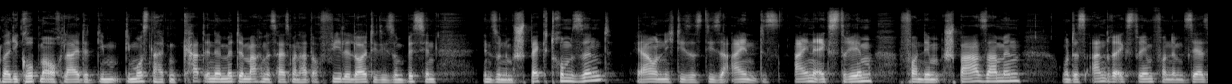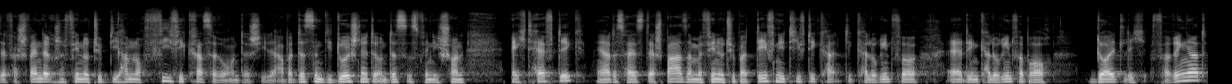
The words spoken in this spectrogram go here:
weil die Gruppen auch leidet, die, die mussten halt einen Cut in der Mitte machen. Das heißt, man hat auch viele Leute, die so ein bisschen in so einem Spektrum sind, ja, und nicht dieses, diese ein, das eine Extrem von dem sparsamen und das andere Extrem von dem sehr, sehr verschwenderischen Phänotyp, die haben noch viel, viel krassere Unterschiede. Aber das sind die Durchschnitte und das ist, finde ich, schon echt heftig. Ja, das heißt, der sparsame Phänotyp hat definitiv die, die Kalorienver, äh, den Kalorienverbrauch deutlich verringert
